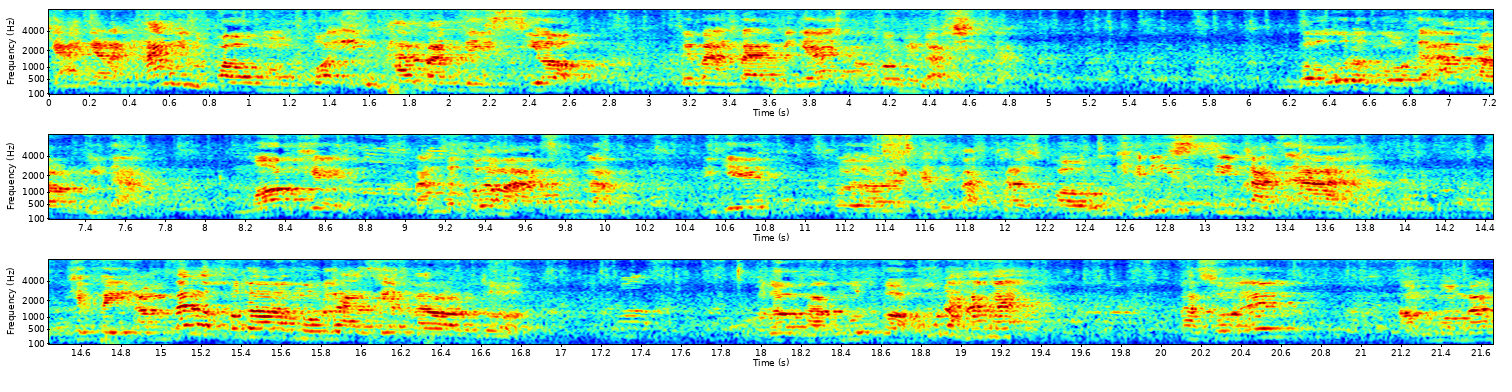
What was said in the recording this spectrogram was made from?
که اگر همین قانون با این پرونده سیاه به من برمیگشت من رو میبخشیدم با او را مورد عقل قرار میدم. ما که بنده خودم عرض می‌کنم دیگه خدا نکرده بدتر از قارون که نیستیم قطعا. که پیغمبر خدا را مورد اذیت قرار داد. خدا فرمود با اون همه مسائل اما من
